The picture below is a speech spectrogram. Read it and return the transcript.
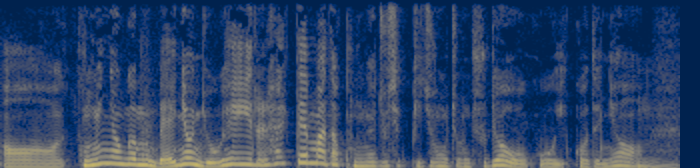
어, 국민연금은 매년 요 회의를 할 때마다 국내 주식 비중을 좀 줄여오고 있거든요. 음.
